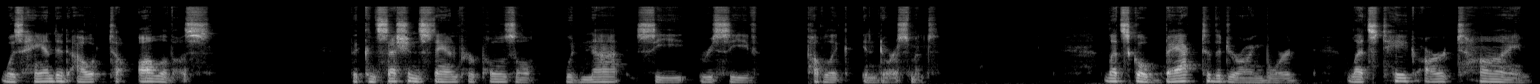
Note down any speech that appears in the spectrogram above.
was handed out to all of us, the concession stand proposal would not see receive public endorsement. Let's go back to the drawing board. Let's take our time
